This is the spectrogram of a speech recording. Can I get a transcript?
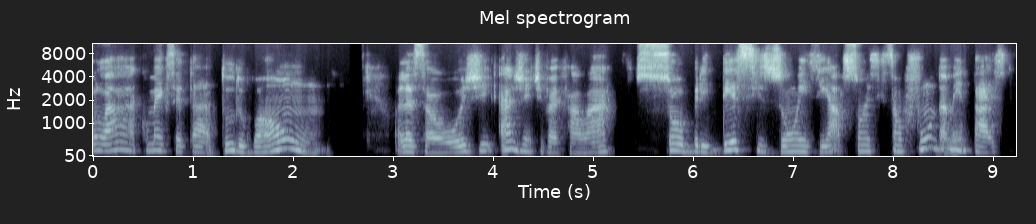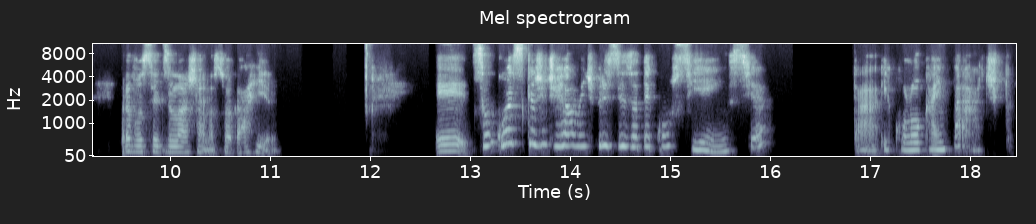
Olá, como é que você está? Tudo bom? Olha só, hoje a gente vai falar sobre decisões e ações que são fundamentais para você deslanchar na sua carreira. É, são coisas que a gente realmente precisa ter consciência tá? e colocar em prática.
